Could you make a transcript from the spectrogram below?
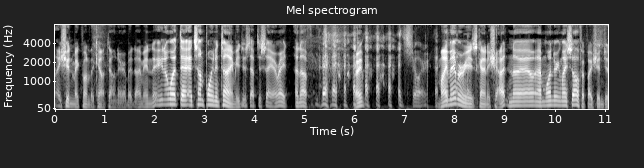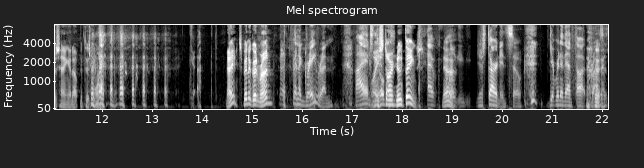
I shouldn't make fun of the countdown there, but I mean, you know what? At some point in time, you just have to say, "All right, enough." Right? sure. My memory is kind of shot, and uh, I'm wondering myself if I shouldn't just hang it up at this point. God. Right? It's been a good run. It's been a great run. I actually Why start new things? have, Yeah. You're started, so get rid of that thought process.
